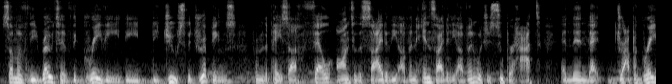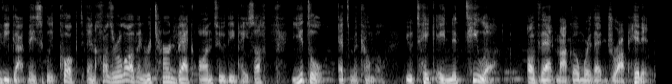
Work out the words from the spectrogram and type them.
Some of the rotiv, the gravy, the, the juice, the drippings from the Pesach fell onto the side of the oven, the inside of the oven, which is super hot, and then that drop of gravy got basically cooked and chazrolav and returned back onto the Pesach. Yitol et mekomo. You take a netila of that makom where that drop hit it.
